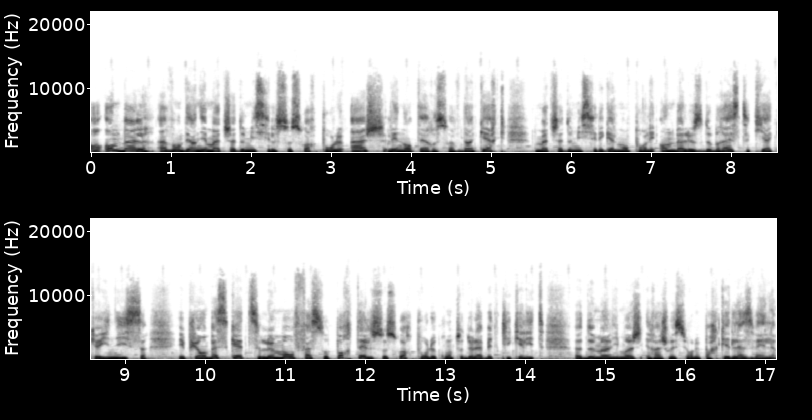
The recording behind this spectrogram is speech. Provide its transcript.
En handball, avant-dernier match à domicile ce soir pour le H. Les Nantais reçoivent Dunkerque. Match à domicile également pour les handballeuses de Brest qui accueillent Nice. Et puis en basket, Le Mans face au Portel ce soir pour le compte de la Betclic Elite. Euh, Demain, Limoges ira jouer sur le parquet de Lasvel.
